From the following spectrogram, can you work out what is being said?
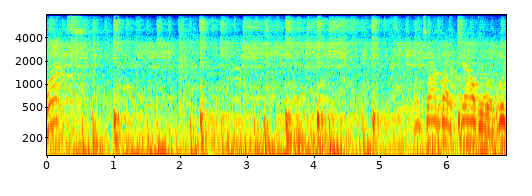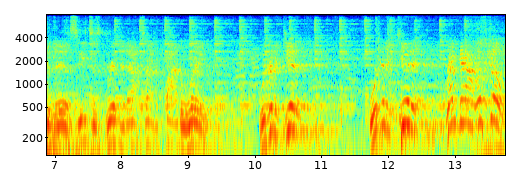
But I'm talking about a cowboy. Look at this. He's just gritting it out, trying to find a way. We're gonna get it. We're gonna get it right now. Let's go.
